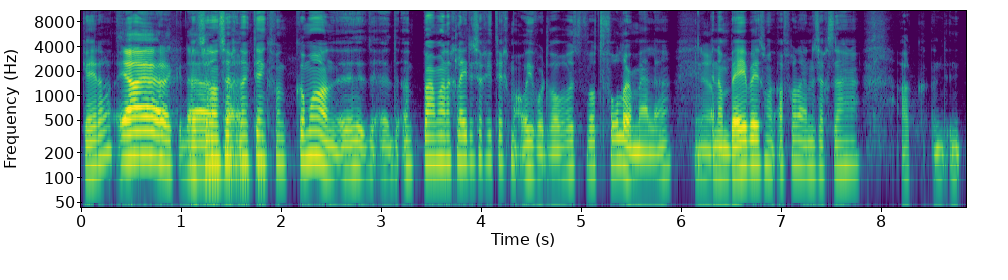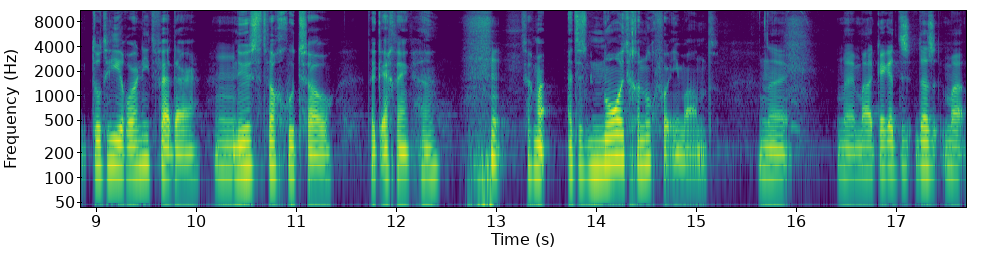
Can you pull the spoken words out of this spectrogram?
Ken je dat? ja, ja, ik- nou dat ze dan zeggen, ja, dat ik denk van, come on. eh, een paar maanden geleden zeg je tegen me, oh, je wordt wel wat, wat voller, Melle. ja. En dan ben je bezig met afvallen en dan zegt ze ah, tot hier hoor, niet verder. Hm. Nu is het wel goed zo. Dat ik echt denk, huh? zeg maar, het is nooit genoeg voor iemand. Nee. Nee, maar kijk, het is, dat is, maar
